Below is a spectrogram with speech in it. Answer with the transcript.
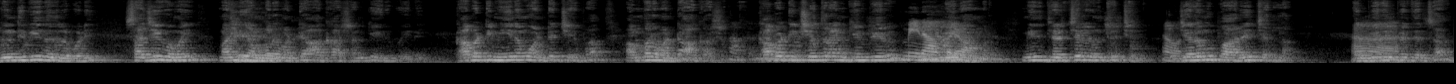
దుందిబి నదిలో పడి సజీవమై మళ్ళీ అంబరం అంటే ఆకాశానికి ఎగిరిపోయినాయి. కాబట్టి మీనము అంటే చేప అంబరం అంటే ఆకాశం. కాబట్టి క్షేత్రానికి ఏం పేరు? మీనాంబరం. మీనాంబరం మీది జడ్చెల్ల నుంచి వచ్చింది. జలము పారే చెల్ల. పేరు తెలుసా?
